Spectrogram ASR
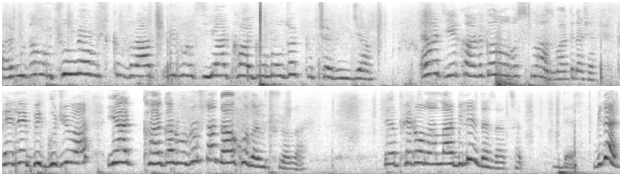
Ay burada uçulmuyormuş kız rahat değil burası yer kaygan olacak uçabileceğim. Evet yer kaygan olması lazım arkadaşlar. Peri bir gücü var. Yer kaygan olursa daha kolay uçuyorlar. Yani peri olanlar bilir de zaten. Bilir.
